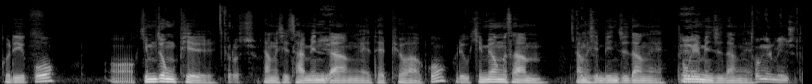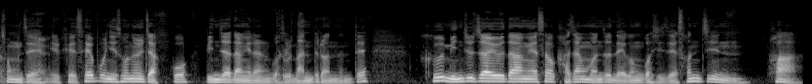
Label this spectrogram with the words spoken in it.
그리고 어, 김종필 그렇죠. 당시 자민당의 대표하고 그리고 김영삼 당시 민주당의 통일민주당의 통일민주당. 총재 예. 이렇게 세 분이 손을 잡고 민자당이라는 것을 그렇죠. 만들었는데 그 민주자유당에서 가장 먼저 내건 것이 이제 선진화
